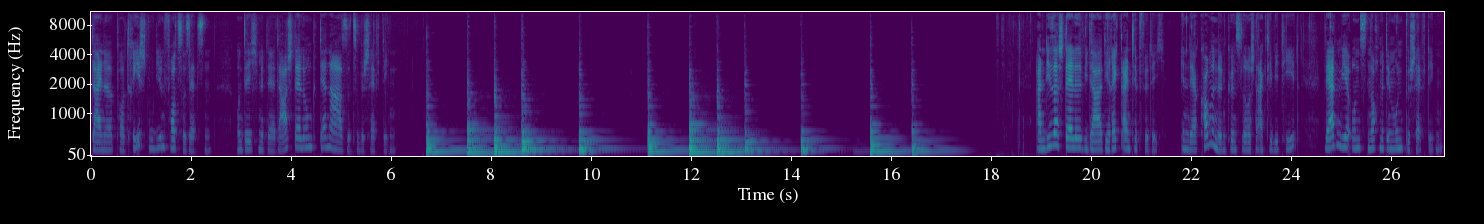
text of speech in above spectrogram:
deine Porträtstudien fortzusetzen und dich mit der Darstellung der Nase zu beschäftigen. An dieser Stelle wieder direkt ein Tipp für dich. In der kommenden künstlerischen Aktivität werden wir uns noch mit dem Mund beschäftigen.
